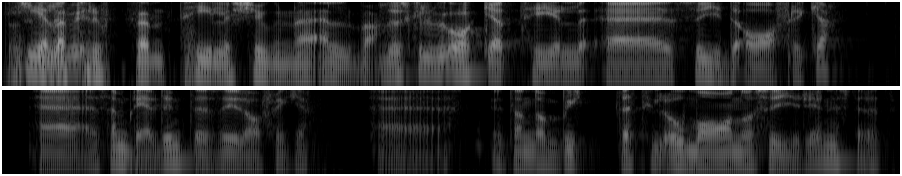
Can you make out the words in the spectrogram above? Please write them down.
Då skulle Hela vi- truppen till 2011. Då skulle vi åka till eh, Sydafrika. Eh, sen blev det inte Sydafrika. Eh, utan de bytte till Oman och Syrien istället.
